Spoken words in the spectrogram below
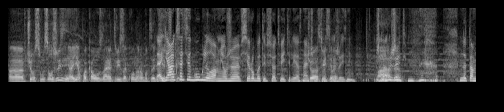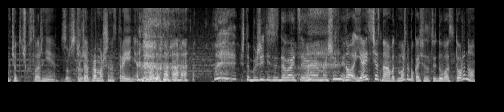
э, в чем смысл жизни, а я пока узнаю три закона робототехники. Я, кстати, гуглила, мне уже все роботы все ответили. Я знаю, в Чё чем ответили? смысл жизни. А, Чтобы да? жить. Но там чуточку сложнее. Что-то про машиностроение. Чтобы жить и создавать э, машины. Но я, если честно, вот можно пока сейчас отведу вас в сторону,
